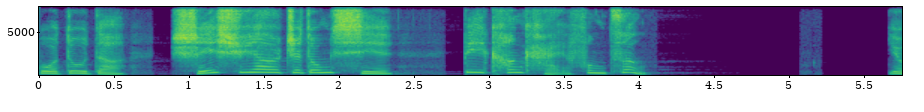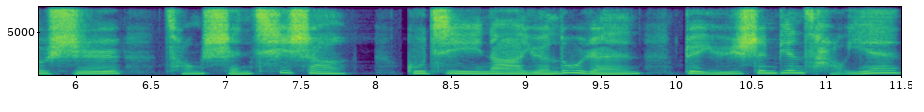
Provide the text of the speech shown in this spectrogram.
过度的谁需要这东西，必慷慨奉赠。有时从神气上。估计那远路人对于身边草烟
